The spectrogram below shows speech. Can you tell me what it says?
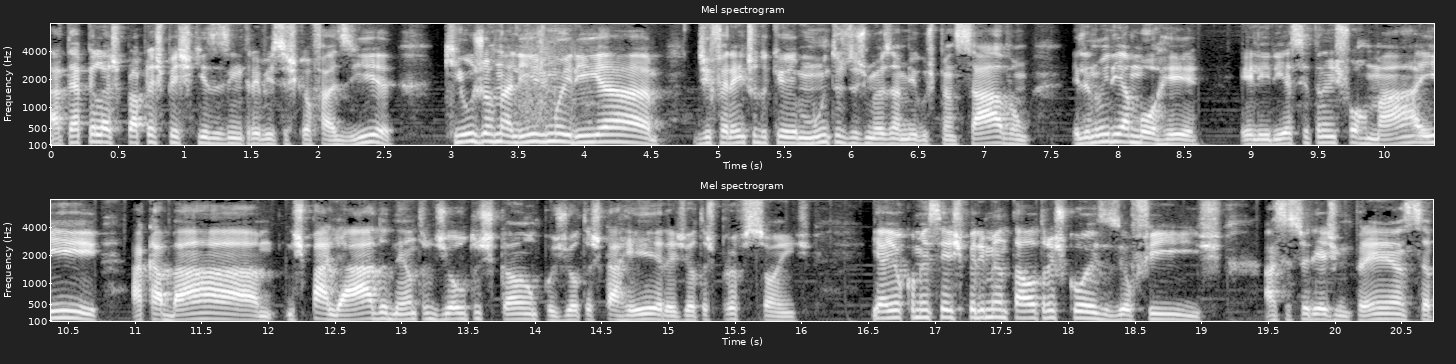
até pelas próprias pesquisas e entrevistas que eu fazia, que o jornalismo iria, diferente do que muitos dos meus amigos pensavam, ele não iria morrer, ele iria se transformar e acabar espalhado dentro de outros campos, de outras carreiras, de outras profissões. E aí eu comecei a experimentar outras coisas. Eu fiz assessoria de imprensa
